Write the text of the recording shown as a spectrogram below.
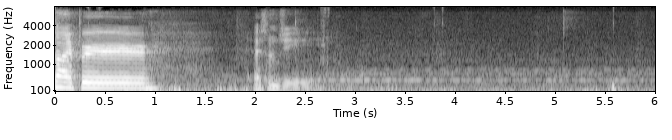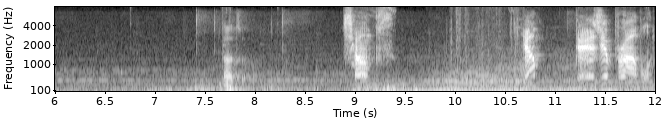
Sniper SMG. That's all. Chumps. Yep, there's your problem.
